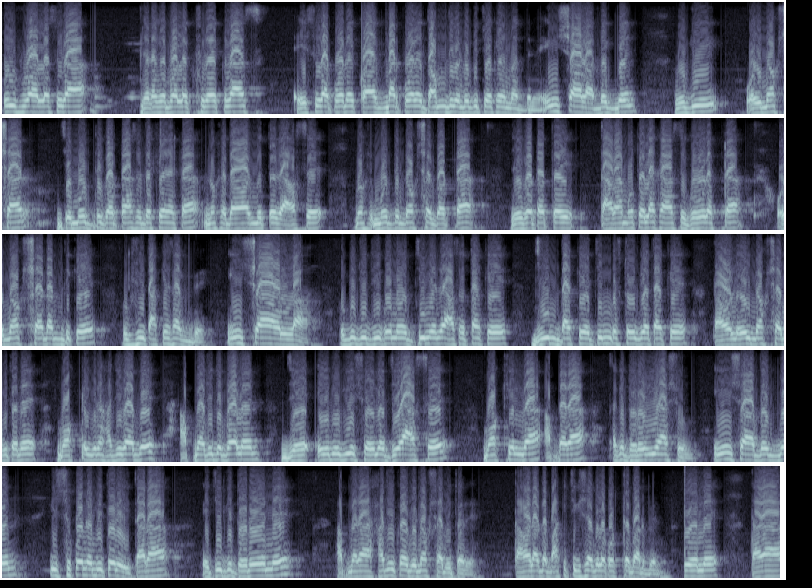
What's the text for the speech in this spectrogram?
উলফু আল্লাহ সুরা, যেটাকে বলে সুরা ক্লাস এই সুরা পরে কয়েকবার পরে দম দিবেন রুগী চোখের মাধ্যমে ইনশাআল্লাহ দেখবেন রুগী ওই নকশার যে মধ্যে ঘরটা আছে, দেখেন একটা নকশা দেওয়ার ভিতরে আছে মধ্যে নকশার ঘরটা যে ঘরটাতে তারা মতো লেখা আছে, গোল একটা, ওই নকশাটার দিকে রুগী তাকিয়ে থাকবে। ইনশাআল্লাহ, রুগী যদি কোনো জিনের আসর থাকে জিন থাকে জিনগ্রস্ত রুগী থাকে, তাহলে এই নকশার ভিতরে মক্কেলগুলো হাজির হবে। আপনারা যদি বলেন যে এই রুগীর শরীরে যে আছে, মক্কেলরা আপনারা তাকে ধরে নিয়ে আসুন। ইনশাআল্লাহ দেখবেন, কিছুক্ষণের ভিতরেই তারা জিনকে ধরে এনে আপনারা হাজির করবে নকশার ভিতরে। তাহলে আপনারা বাকি চিকিৎসাগুলো করতে পারবেন। তাহলে তারা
